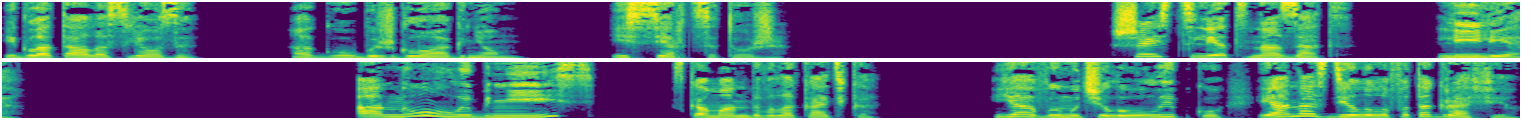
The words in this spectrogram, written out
и глотала слезы, а губы жгло огнем, и сердце тоже. Шесть лет назад. Лилия. «А ну, улыбнись!» — скомандовала Катька. Я вымучила улыбку, и она сделала фотографию.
